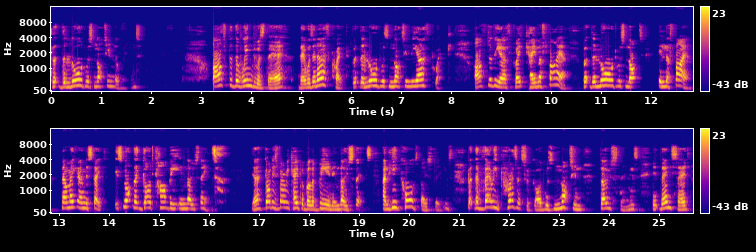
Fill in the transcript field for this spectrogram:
but the Lord was not in the wind. After the wind was there, there was an earthquake, but the Lord was not in the earthquake. After the earthquake came a fire, but the Lord was not in the fire. Now, make no mistake, it's not that God can't be in those things. yeah, God is very capable of being in those things, and He caused those things, but the very presence of God was not in those things. It then said,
